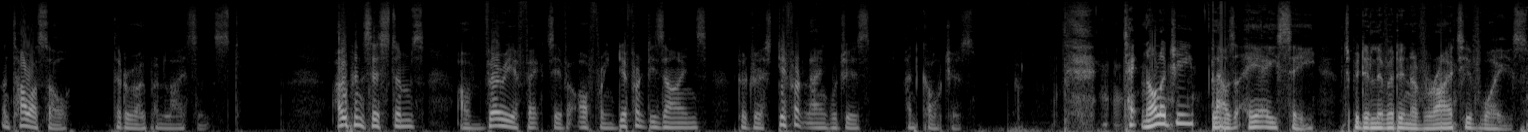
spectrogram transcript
and Tawasol that are open licensed. Open systems are very effective at offering different designs to address different languages and cultures. Technology allows AAC to be delivered in a variety of ways.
